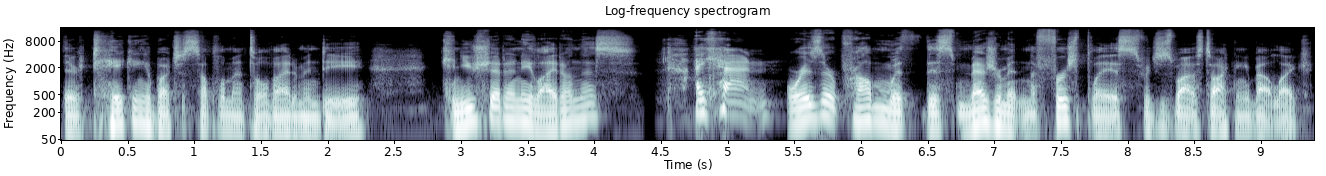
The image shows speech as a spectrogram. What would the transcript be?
They're taking a bunch of supplemental vitamin D. Can you shed any light on this? I can. Or is there a problem with this measurement in the first place, which is why I was talking about like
